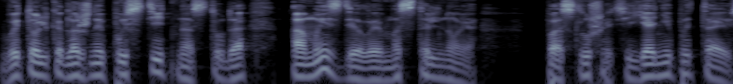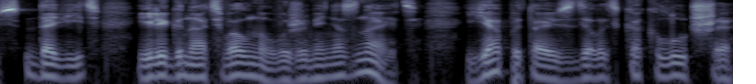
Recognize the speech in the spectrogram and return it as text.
Вы только должны пустить нас туда, а мы сделаем остальное. Послушайте, я не пытаюсь давить или гнать волну, вы же меня знаете. Я пытаюсь сделать как лучше.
